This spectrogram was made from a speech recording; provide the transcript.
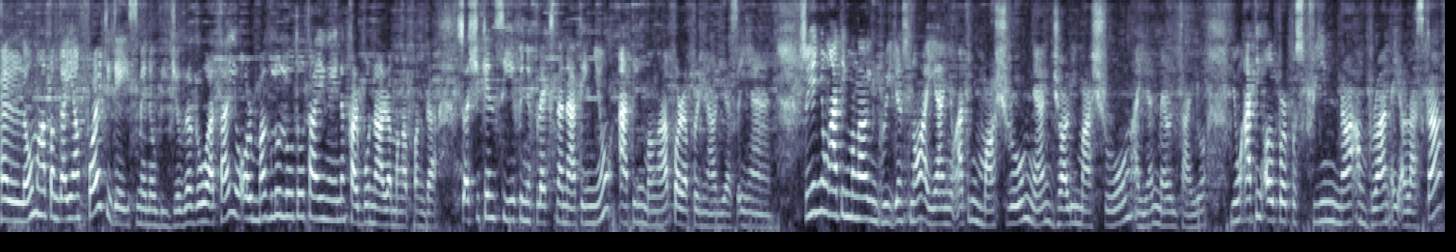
Hello mga panggayang for today's menu video. Gagawa tayo or magluluto tayo ngayon ng carbonara mga pangga. So as you can see, finiflex na natin yung ating mga paraphernalias. Ayan. So yan yung ating mga ingredients, no? Ayan, yung ating mushroom, yan, jolly mushroom. Ayan, meron tayo. Yung ating all-purpose cream na ang brand ay Alaska.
